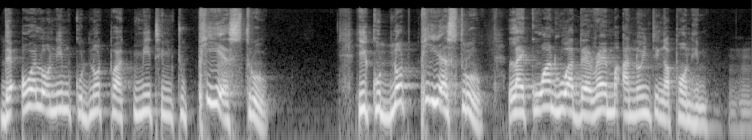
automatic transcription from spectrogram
The oil on him could not permit him to pierce through. He could not pierce through like one who had the ram anointing upon him. Mm-hmm.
